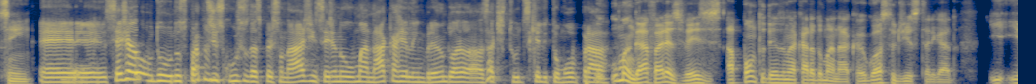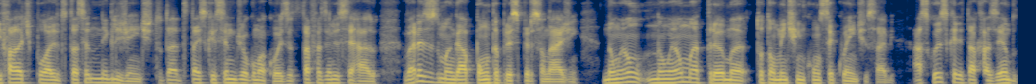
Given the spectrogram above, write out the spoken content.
Sim. É, seja do, nos próprios discursos das personagens, seja no Manaka relembrando as atitudes que ele tomou pra. O, o, mangá, várias vezes, aponta o dedo na cara do Manaka. Eu gosto disso, tá ligado? E, e fala, tipo, olha, tu tá sendo negligente, tu tá, tu tá, esquecendo de alguma coisa, tu tá fazendo isso errado. Várias vezes o mangá aponta pra esse personagem. Não é, um, não é uma trama totalmente inconsequente, sabe? As coisas que ele tá fazendo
